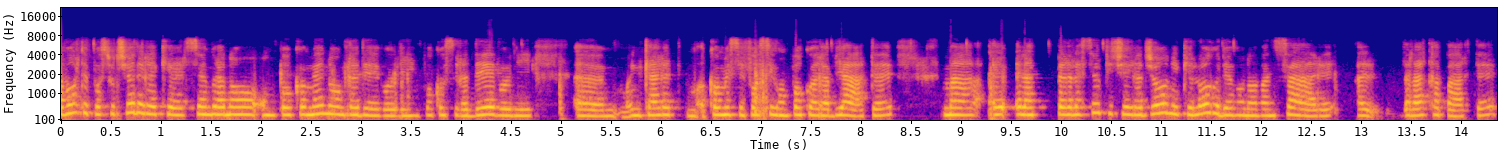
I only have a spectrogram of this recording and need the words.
A volte può succedere che sembrano un poco meno gradevoli, un poco sgradevoli, ehm, come se fossero un poco arrabbiate, ma è, è la- per la semplice ragione che loro devono avanzare al- dall'altra parte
